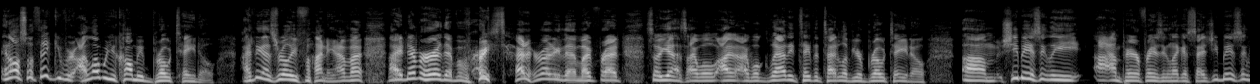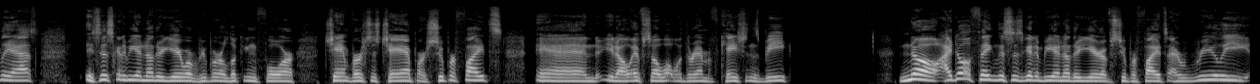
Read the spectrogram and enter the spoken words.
And also, thank you for. I love when you call me Brotato. I think that's really funny. I've I had never heard that before you started running that, my friend. So yes, I will. I, I will gladly take the title of your Brotato. Um, she basically, I'm paraphrasing, like I said, she basically asked, is this going to be another year where people are looking for champ versus champ or super fights? And, you know, if so, what would the ramifications be? No, I don't think this is going to be another year of super fights. I really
